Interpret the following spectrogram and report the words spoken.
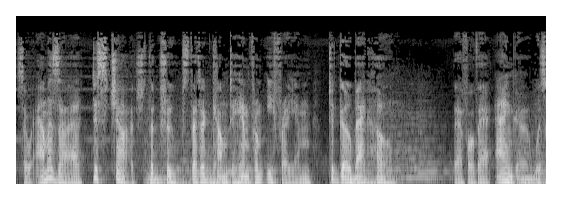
So Amaziah discharged the troops that had come to him from Ephraim to go back home. Therefore their anger was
